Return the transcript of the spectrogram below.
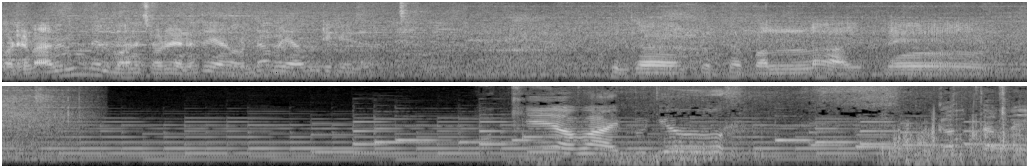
होटेलमा आनन्दले बस्न छोड्यो भने त यहाँ हुँदा अब यहाँ पनि ठिकै छ। कुद्दा कुद्दा बल्ल आयो प्लेन अब आइपुग्यो। गन्तव्य।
